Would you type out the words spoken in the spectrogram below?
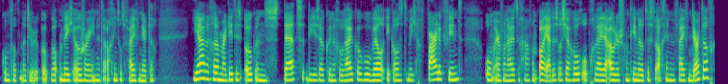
komt dat natuurlijk ook wel een beetje overeen met de 18 tot 35-jarigen. Maar dit is ook een stat die je zou kunnen gebruiken. Hoewel ik altijd een beetje gevaarlijk vind om ervan uit te gaan van... Oh ja, dus als jij hoogopgeleide ouders van kinderen tussen de 18 en 35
